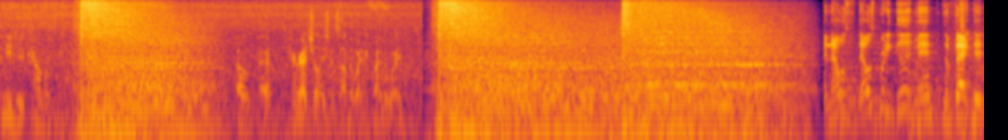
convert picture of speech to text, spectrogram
I need you to come with me. Oh, uh, congratulations on the wedding, by the way. And that was that was pretty good, man. The fact that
